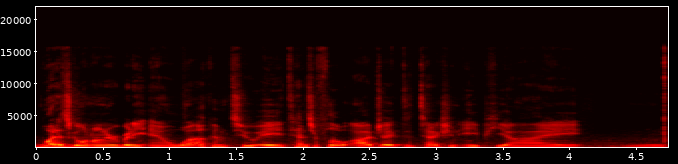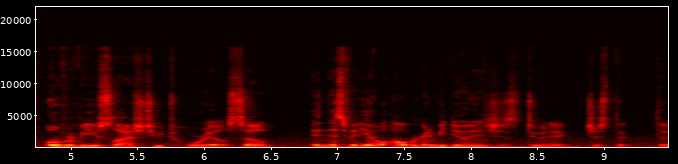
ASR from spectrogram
What is going on everybody and welcome to a TensorFlow Object Detection API overview slash tutorial. So in this video all we're going to be doing is just doing a, just the, the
